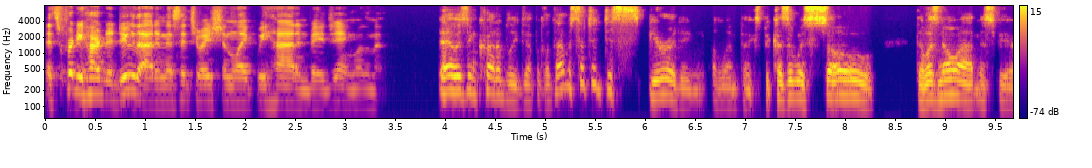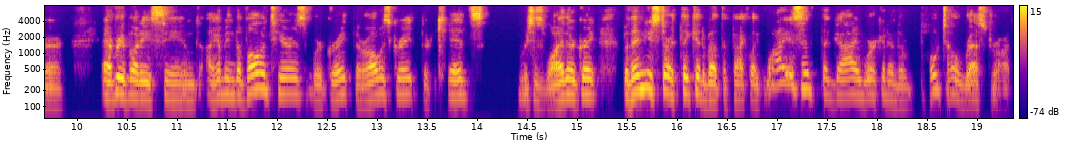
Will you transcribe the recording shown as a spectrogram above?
it's pretty hard to do that in a situation like we had in Beijing, wasn't it? It was incredibly difficult. That was such a dispiriting Olympics because it was so, there was no atmosphere. Everybody seemed, I mean, the volunteers were great. They're always great. They're kids which is why they're great. But then you start thinking about the fact, like, why isn't the guy working in the hotel restaurant?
